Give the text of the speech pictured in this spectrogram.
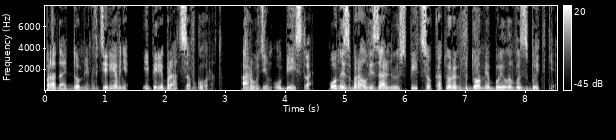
продать домик в деревне и перебраться в город. Орудием убийства он избрал вязальную спицу, которых в доме было в избытке.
